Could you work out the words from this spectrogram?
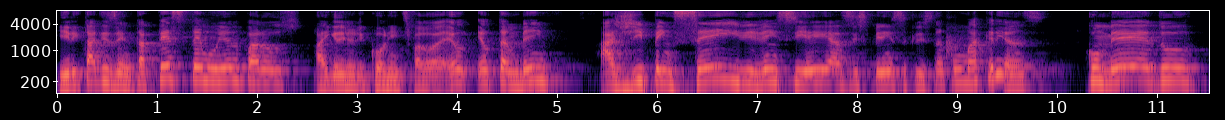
E ele está dizendo, está testemunhando para os, a igreja de Coríntios, falou, eu, eu também agi, pensei e vivenciei as experiências cristãs como uma criança, com medo,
